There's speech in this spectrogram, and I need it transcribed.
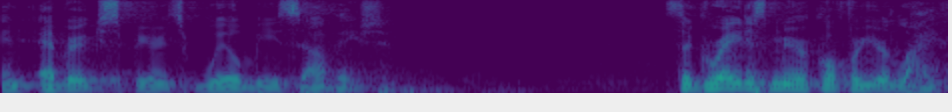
and ever experience will be salvation. It's the greatest miracle for your life.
